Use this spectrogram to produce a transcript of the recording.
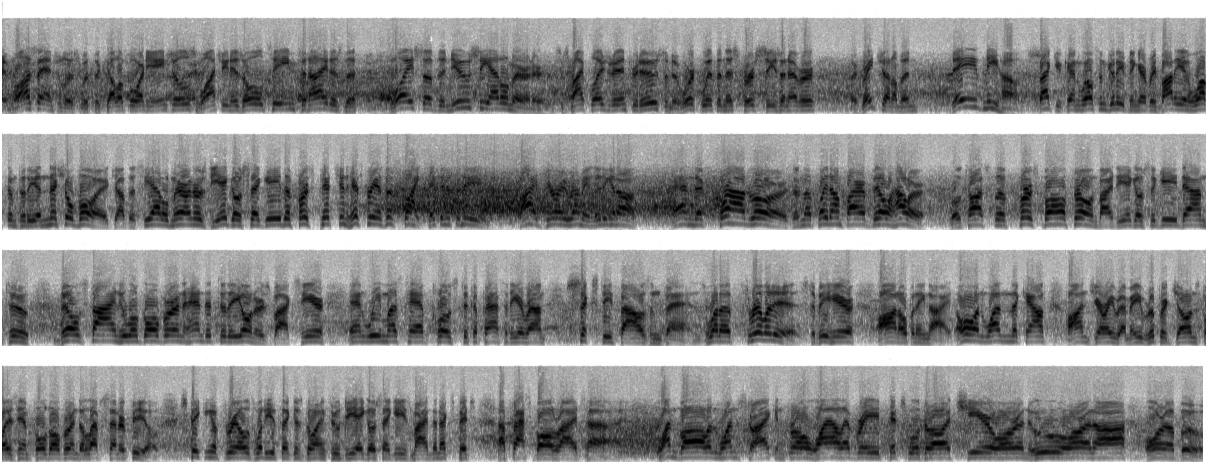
in Los Angeles with the California Angels. Watching his old team tonight as the voice of the new Seattle Mariners. It's my pleasure to introduce and to work with in this first season ever a great gentleman, Dave Niehaus. Thank you, Ken Wilson. Good evening, everybody, and welcome to the initial voyage of the Seattle Mariners. Diego Segui, the first pitch in history is a strike, taken at the knees by Jerry Remy, leading it off. And the crowd roars, and the plate umpire, Bill Haller, will toss the first ball thrown by Diego Segui down to Bill Stein, who will go over and hand it to the owner's box here. And we must have close to capacity around 60,000 fans. What a thrill it is to be here on opening night. 0 and 1 the count on Jerry Remy. Rupert Jones plays him pulled over into left center field. Speaking of thrills, what do you think is going through Diego Segui's mind? The next pitch, a fastball rides high. One ball and one strike, and for a while, every pitch will draw a cheer or an ooh or an ah or a boo.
